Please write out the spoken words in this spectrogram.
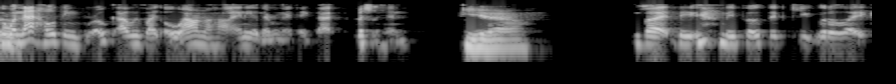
So when that whole thing broke, I was like, oh, I don't know how any of them are gonna take that, especially him. Yeah. But they they posted cute little like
